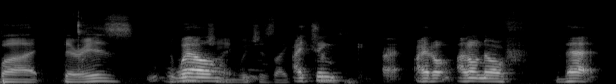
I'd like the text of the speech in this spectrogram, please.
But there is the Well, blockchain, which is like I truth. think I, I don't I don't know if that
